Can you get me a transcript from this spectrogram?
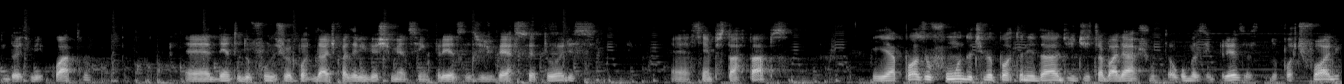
em 2004. É, dentro do fundo tive a oportunidade de fazer investimentos em empresas de diversos setores, é, sempre startups. E após o fundo, tive a oportunidade de trabalhar junto a algumas empresas do portfólio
